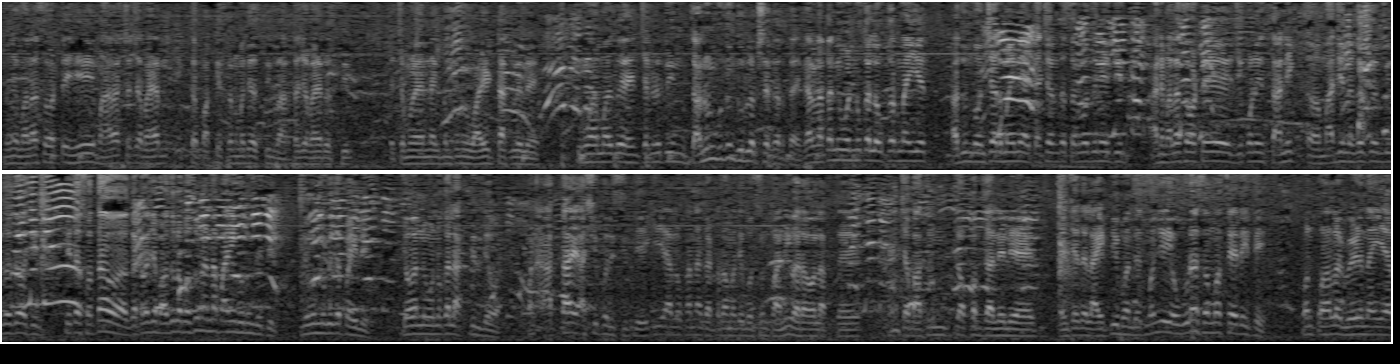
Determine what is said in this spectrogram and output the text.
म्हणजे मला असं वाटतं हे महाराष्ट्राच्या बाहेर एक तर पाकिस्तानमध्ये असतील भारताच्या बाहेर असतील. त्याच्यामुळे यांना एकदम तुम्ही वाईट टाकलेलं आहे. किंवा मग यांच्याकडे तुम्ही जाणून बुजून दुर्लक्ष करताय. कारण आता निवडणुका लवकर नाही आहेत अजून दोन चार महिने आहेत. त्याच्यानंतर सर्वजण येतील. आणि मला असं वाटतं जे कोणी स्थानिक माजी नगरसेवक बिगरसेवक असतील ते त्या स्वतः गटाच्या बाजूला बसून यांना पाणी भरून देतील. निवडणुकीच्या पहिले. जेव्हा निवडणुका लागतील तेव्हा. पण आता अशी परिस्थिती आहे की या लोकांना गटारामध्ये बसून पाणी भरावं लागतंय. त्यांच्या बाथरूम चॉकअप झालेले आहेत. त्यांच्या त्या लाईटी बंद आहेत. म्हणजे एवढ्या समस्या आहेत इथे. पण कोणाला वेळ नाही या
